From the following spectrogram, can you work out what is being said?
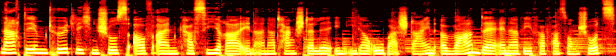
Nach dem tödlichen Schuss auf einen Kassierer in einer Tankstelle in Ida-Oberstein warnt der NRW-Verfassungsschutz.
